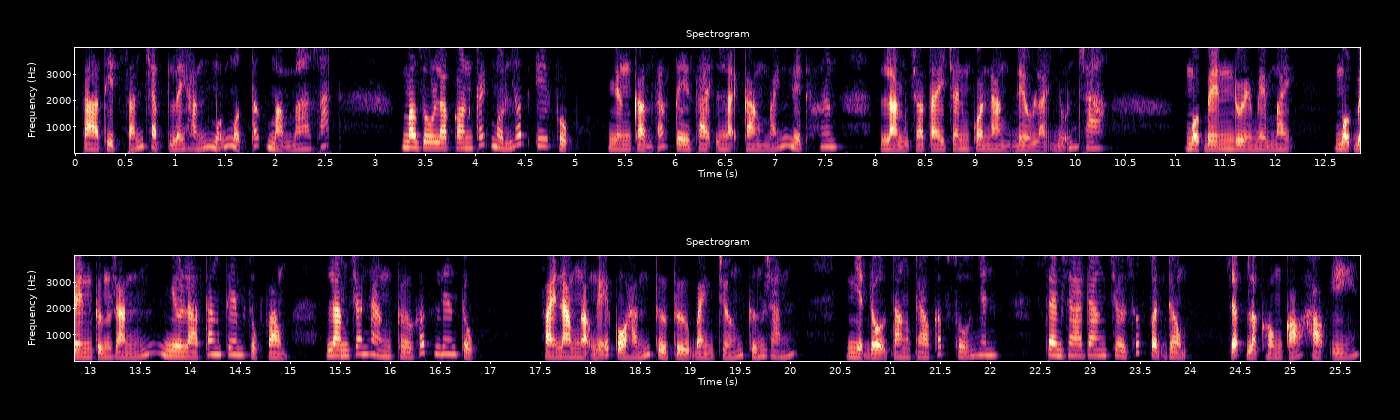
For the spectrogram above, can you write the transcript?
da thịt dán chặt lấy hắn mỗi một tấc mà ma sát. Mặc dù là còn cách một lớp y phục, nhưng cảm giác tê dại lại càng mãnh liệt hơn, làm cho tay chân của nàng đều lại nhũn ra. Một bên đùi mềm mại, một bên cứng rắn như là tăng thêm dục vọng, làm cho nàng thở gấp liên tục. Phải nam ngạo nghễ của hắn từ từ bành trướng cứng rắn, nhiệt độ tăng theo cấp số nhân, xem ra đang chờ sức vận động, rất là không có hảo ý.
